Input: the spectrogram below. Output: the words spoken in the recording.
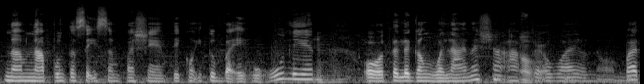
na napunta sa isang pasyente. Kung ito ba ay uulit o talagang wala na siya after Oh. a while. No? But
